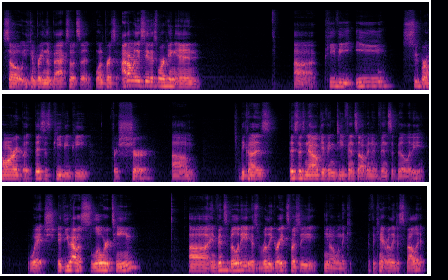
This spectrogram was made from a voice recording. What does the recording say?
So you can bring them back. So it's a one person. I don't really see this working in uh, PVE super hard, but this is PvP for sure. Um, because this is now giving defense up and invincibility, which if you have a slower team, uh, invincibility is really great, especially you know when they if they can't really dispel it,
